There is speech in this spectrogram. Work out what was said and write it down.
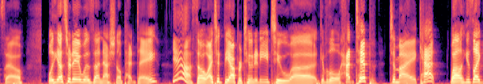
So, well, yesterday was uh, National Pet Day. yeah. So I took the opportunity to uh, give a little hat tip to my cat. Well, he's like,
